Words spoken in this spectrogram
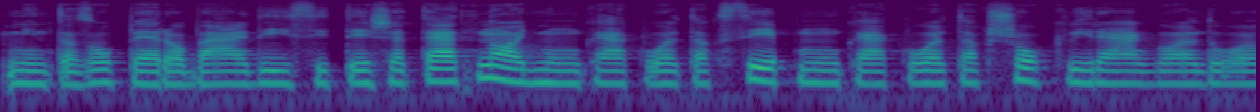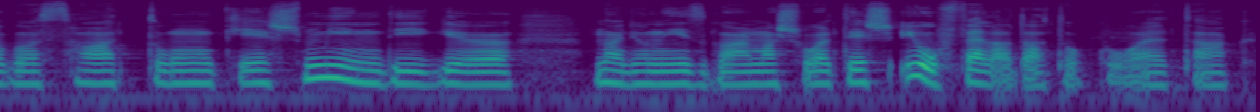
mint az opera bál díszítése. Tehát nagy munkák voltak, szép munkák voltak, sok virággal dolgozhattunk, és mindig nagyon izgalmas volt, és jó feladatok voltak.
